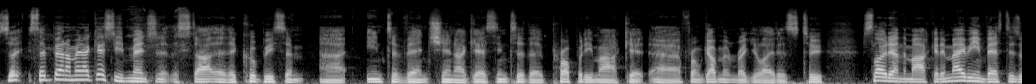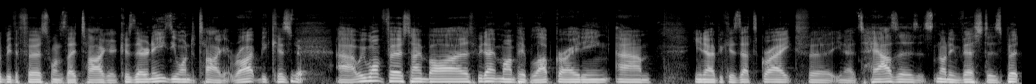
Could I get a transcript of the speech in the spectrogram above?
So, so Ben, I mean, I guess you mentioned at the start there there could be some uh, intervention, I guess, into the property market uh, from government regulators to slow down the market, and maybe investors will be the first ones they target because they're an easy one to target, right? Because yep. uh, we want first home buyers, we don't mind people upgrading, um, you know, because that's great for you know it's houses, it's not investors. But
